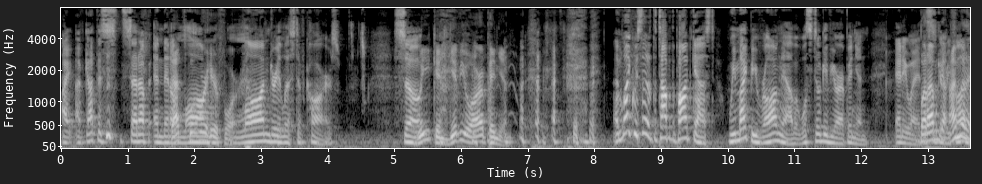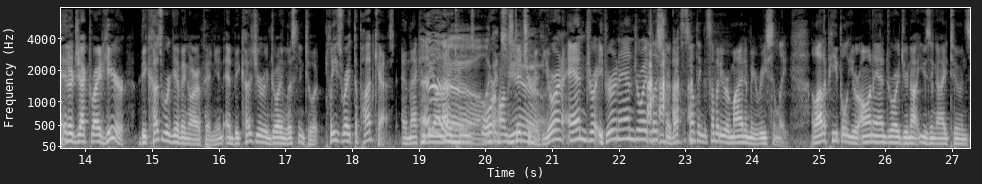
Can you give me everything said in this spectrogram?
I, I've got this setup and then a long we're here for. laundry list of cars. So, We can give you our opinion. and like we said at the top of the podcast, we might be wrong now, but we'll still give you our opinion. Anyway, But I'm, gonna I'm going to interject right here because we're giving our opinion and because you're enjoying listening to it. Please rate the podcast, and that can be on Oh, iTunes or on Stitcher. you. If you're an Android, if you're an Android listener, that's something that somebody reminded me recently. A lot of people, you're on Android, you're not using iTunes.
